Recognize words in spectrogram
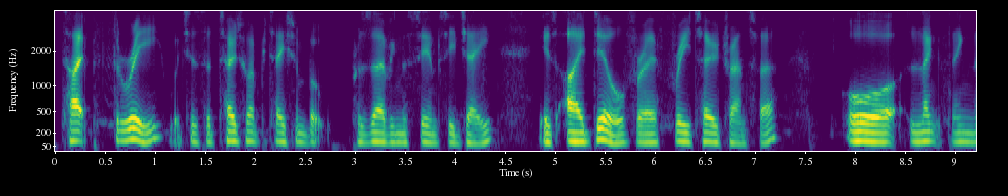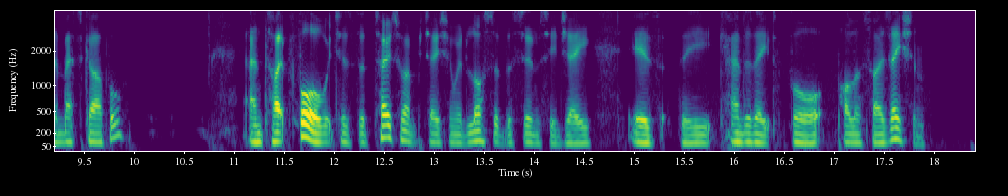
Type 3, which is the total amputation but preserving the CMCJ, is ideal for a free toe transfer or lengthening the metacarpal. And type 4, which is the total amputation with loss of the CMCJ, is the candidate for pollicization.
